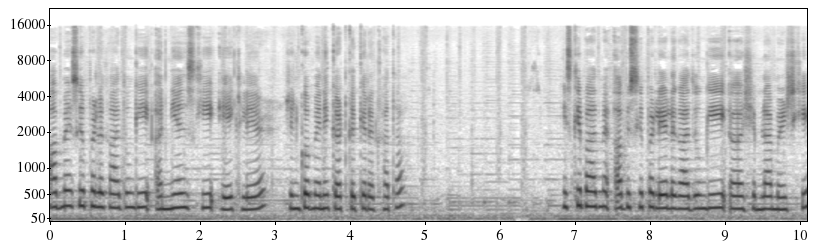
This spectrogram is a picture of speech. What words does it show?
अब मैं इसके ऊपर लगा दूँगी अनियंस की एक लेयर, जिनको मैंने कट करके रखा था। इसके बाद मैं अब इसके ऊपर लेयर लगा दूँगी शिमला मिर्च की।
